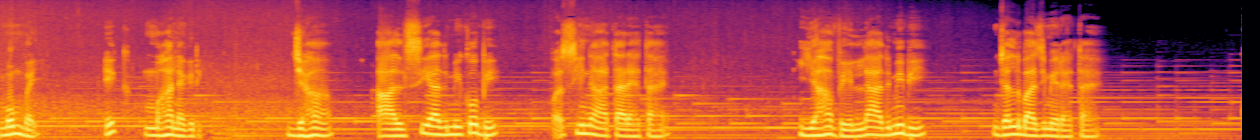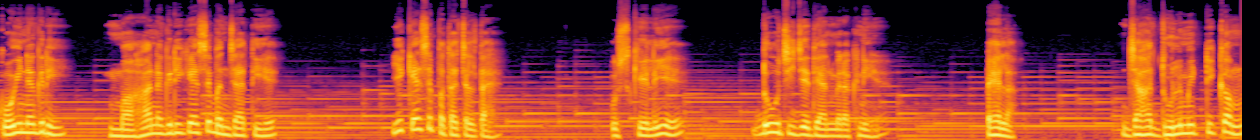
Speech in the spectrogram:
मुंबई, एक महानगरी, जहाँ आलसी आदमी को भी पसीना आता रहता है। यहाँ वेल्ला आदमी भी जल्दबाजी में रहता है। कोई नगरी महानगरी कैसे बन जाती है, ये कैसे पता चलता है? उसके लिए दो चीज़ें ध्यान में रखनी है। पहला, जहाँ धूल मिट्टी कम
